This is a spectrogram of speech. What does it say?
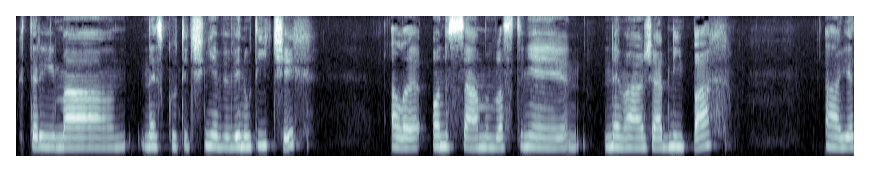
který má neskutečně vyvinutý čich, ale on sám vlastně nemá žádný pach a je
